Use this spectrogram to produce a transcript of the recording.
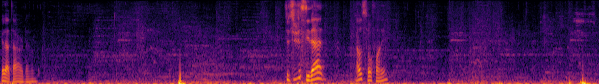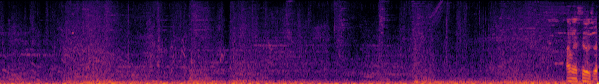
Get that tower down. Did you just see that? That was so funny. I'm gonna sue his right.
